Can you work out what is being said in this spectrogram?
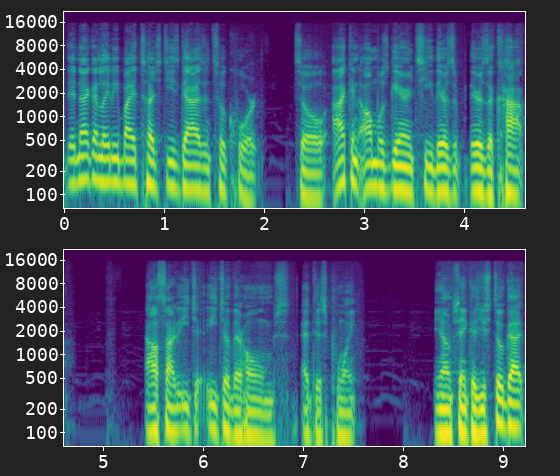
They're not gonna let anybody touch these guys until court. So I can almost guarantee there's a there's a cop outside of each each of their homes at this point. You know what I'm saying? Because you still got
